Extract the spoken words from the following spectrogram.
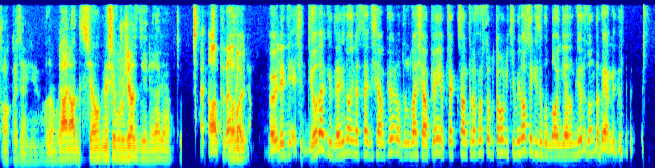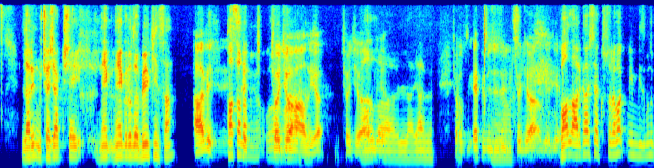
Hakikaten ya. Adam yani Şenol Güneş'e vuracağız diye neler yaptı. E, altına ama öyle diye. Şimdi diyorlar ki Larin oynasaydı şampiyon olur. Ulan şampiyon yapacak santraforsa bu tamam 2018'i bununla oynayalım diyoruz. Onu da beğenmediler. Larin uçacak şey ne, Negro'da büyük insan. Abi pas alamıyor. çocuğu ağlıyor. Çocuğu Allah Allah yani. Çok hepimiz üzüldük çocuğu ağlıyor diye. Vallahi arkadaşlar kusura bakmayın biz bunu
